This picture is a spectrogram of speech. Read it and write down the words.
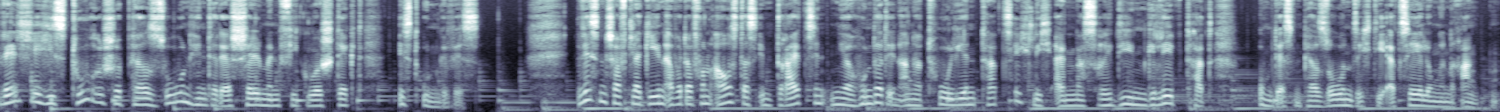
Welche historische Person hinter der Schelmenfigur steckt, ist ungewiss. Wissenschaftler gehen aber davon aus, dass im 13. Jahrhundert in Anatolien tatsächlich ein Nasreddin gelebt hat, um dessen Person sich die Erzählungen ranken.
